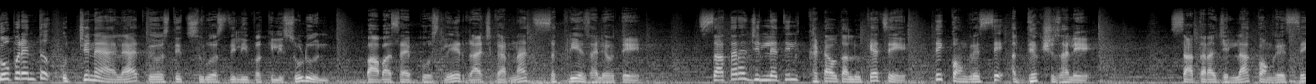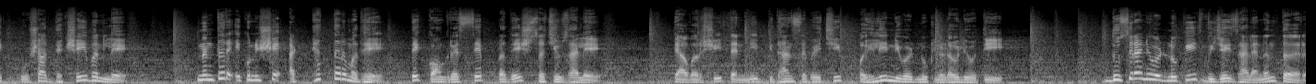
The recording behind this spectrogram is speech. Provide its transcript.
तोपर्यंत उच्च न्यायालयात व्यवस्थित सुरू असलेली वकिली सोडून बाबासाहेब भोसले राजकारणात सक्रिय झाले होते. सातारा जिल्ह्यातील खटाव तालुक्याचे ते काँग्रेसचे अध्यक्ष झाले. सातारा जिल्हा काँग्रेसचे कोषाध्यक्षही बनले. नंतर एकोणीसशे अठ्याहत्तरमध्ये ते काँग्रेसचे प्रदेश सचिव झाले. त्या वर्षी त्यांनी विधानसभेची पहिली निवडणूक लढवली होती. दुसऱ्या निवडणुकीत विजयी झाल्यानंतर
